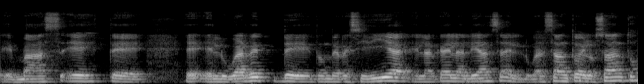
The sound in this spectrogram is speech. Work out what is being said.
eh, más este, eh, el lugar de, donde residía el arca de la alianza, el lugar santo de los santos,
